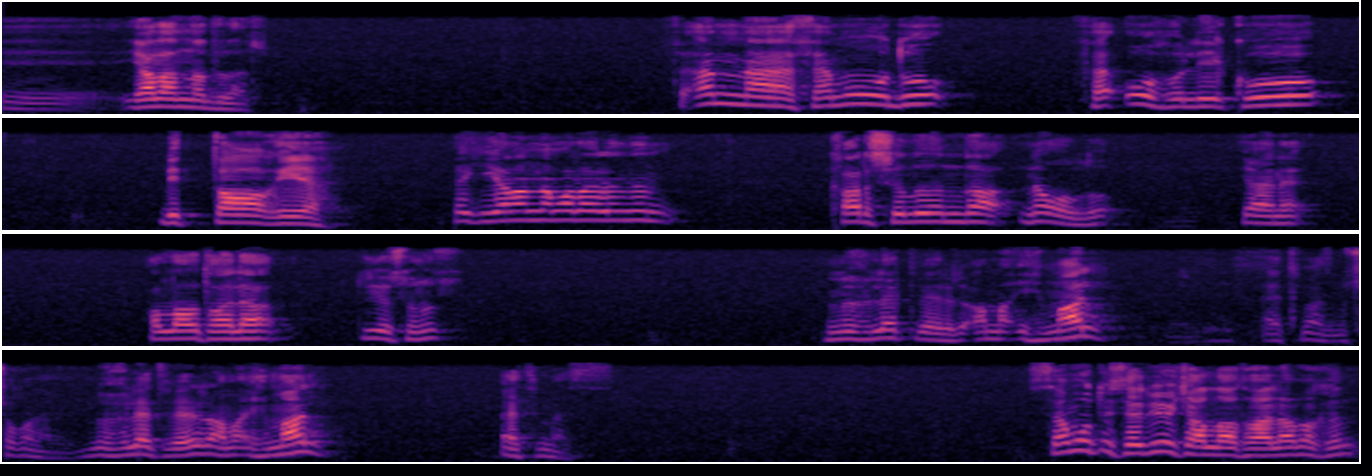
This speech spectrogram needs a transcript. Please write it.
e, yalanladılar. فَأَمَّا ثَمُودُ فَاُهْلِكُوا بِالطَّاغِيَةِ Peki yalanlamalarının karşılığında ne oldu? Yani Allahu Teala diyorsunuz mühlet verir ama ihmal etmez. Bu çok önemli. Mühlet verir ama ihmal etmez. Semud ise diyor ki allah Teala bakın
